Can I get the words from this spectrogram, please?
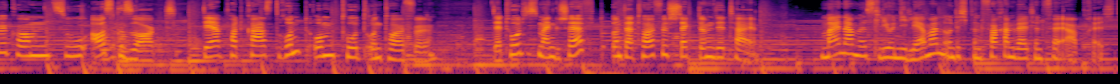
Willkommen zu Ausgesorgt, der Podcast rund um Tod und Teufel. Der Tod ist mein Geschäft und der Teufel steckt im Detail. Mein Name ist Leonie Lehrmann und ich bin Fachanwältin für Erbrecht.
